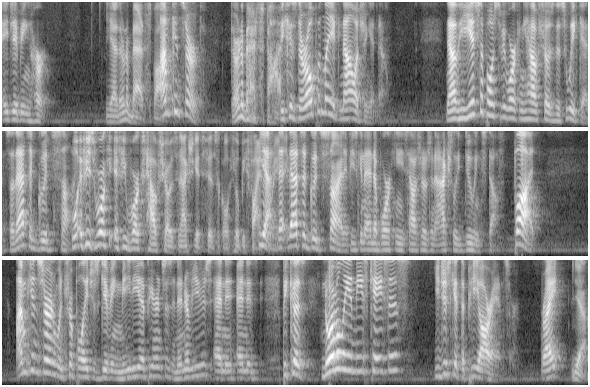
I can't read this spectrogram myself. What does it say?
AJ being hurt. Yeah, they're in a bad spot. I'm concerned they're in a bad spot. because they're openly acknowledging it now. Now he is supposed to be working house shows this weekend, so that's a good sign. well, if he's work, if he works house shows and actually gets physical, he'll be fine. Yeah, that, that's a good sign if he's going to end up working these house shows and actually doing stuff. But I'm concerned when Triple H is giving media appearances and interviews, and and is because normally in these cases you just get the PR answer, right? yeah.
